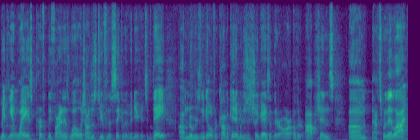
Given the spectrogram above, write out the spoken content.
making it white is perfectly fine as well, which I'll just do for the sake of the video here today. Um, no reason to get overcomplicated, but just to show you guys that there are other options, um, that's where they lie.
